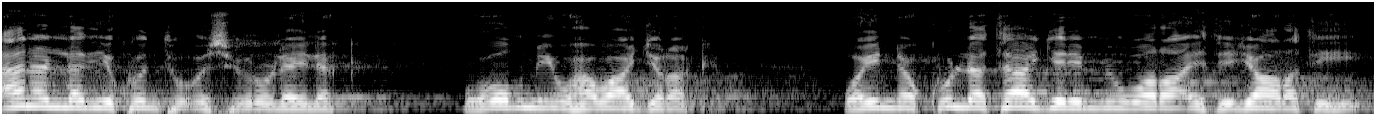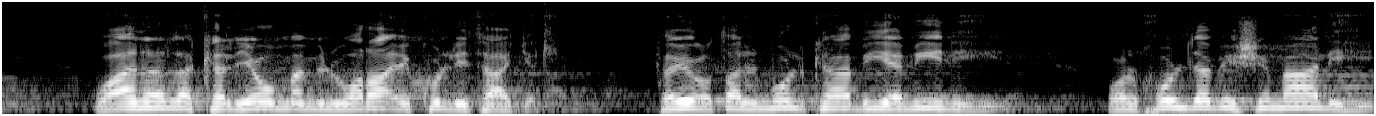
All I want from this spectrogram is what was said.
أنا الذي كنت أسهر ليلك وأضمئ هواجرك وإن كل تاجر من وراء تجارته وأنا لك اليوم من وراء كل تاجر. فيعطى الملك بيمينه والخلد بشماله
